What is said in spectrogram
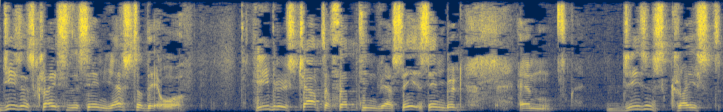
Jesus Christ is the same yesterday. Oh, Hebrews chapter 13, verse 8, same book. Um, Jesus Christ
